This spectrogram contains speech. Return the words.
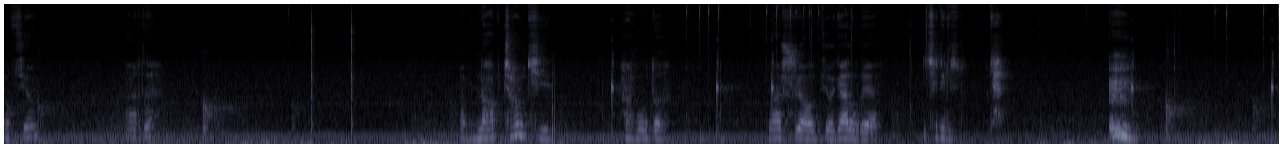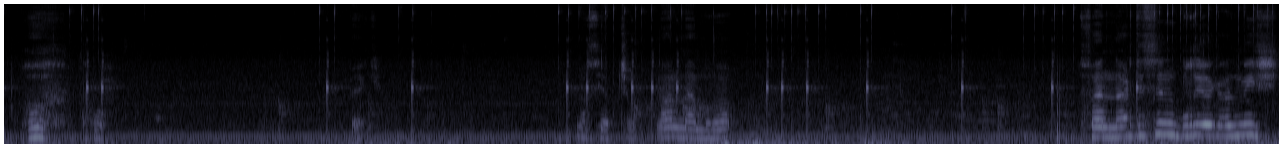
Motion. Nerede? Abi ne yapacağım ki? Ha burada. Gel şuraya al. Gel buraya. İçeri gir. Gel. oh tamam. Bek. Nasıl yapacağım? Lan ben bunu. Lütfen neredesin? Buraya gelmiş.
